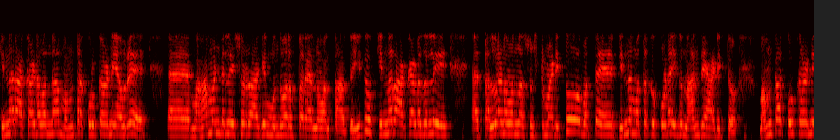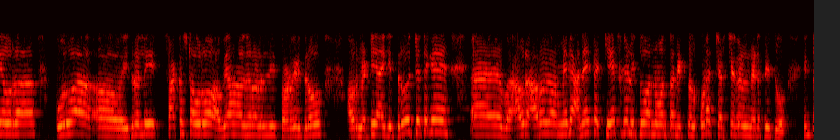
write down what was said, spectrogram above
ಕಿನ್ನರ ಅಖಾಡವನ್ನ ಮಮತಾ ಕುಲಕರ್ಣಿ ಅವರೇ ಮಹಾಮಂಡಲೇಶ್ವರರಾಗಿ ಮುಂದುವರಿಸ್ತಾರೆ ಅನ್ನುವಂತಹದ್ದು. ಇದು ಕಿನ್ನರ ಅಖಾಡದಲ್ಲಿ ತಲ್ಲಣವನ್ನ ಸೃಷ್ಟಿ ಮಾಡಿತ್ತು. ಮತ್ತೆ ಭಿನ್ನಮತಕ್ಕೂ ಕೂಡ ಇದು ನಾಂದಿ ಹಾಡಿತ್ತು. ಮಮತಾ ಕುಲಕರ್ಣಿ ಅವರ ಪೂರ್ವ ಇದರಲ್ಲಿ ಸಾಕಷ್ಟು ಅವರು ಅವ್ಯವಹಾರಗಳಲ್ಲಿ ತೊಡಗಿದ್ರು. ಅವ್ರು ನಟಿಯಾಗಿದ್ರು ಜೊತೆಗೆ ಅವ್ರ, ಅವರ ಮೇಲೆ ಅನೇಕ ಕೇಸ್ಗಳಿದ್ವು ಅನ್ನುವಂತ ನಿಟ್ಟಿನಲ್ಲಿ ಕೂಡ ಚರ್ಚೆಗಳು ನಡೆದಿದ್ವು. ಇಂಥ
